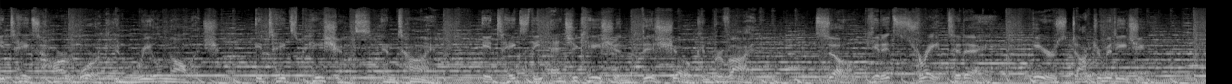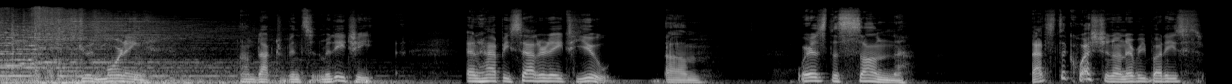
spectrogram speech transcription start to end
It takes hard work and real knowledge. It takes patience and time. It takes the education this show can provide. So get it straight today. Here's Dr. Medici. Good morning. I'm Dr. Vincent Medici, and happy Saturday to you. Um, where's the sun? That's the question on everybody's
